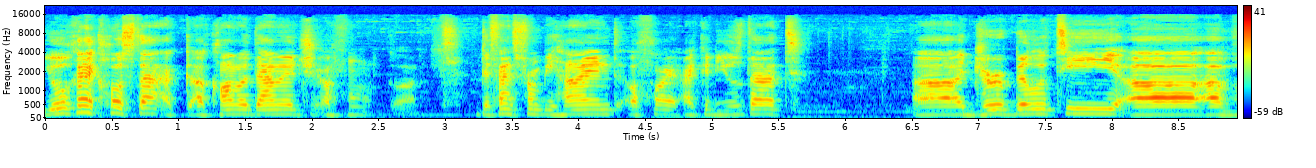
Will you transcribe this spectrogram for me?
Yokai close that a, a combat damage. Oh god. Defense from behind. Oh, I, I could use that. Uh, durability uh, of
